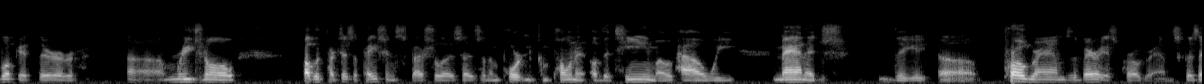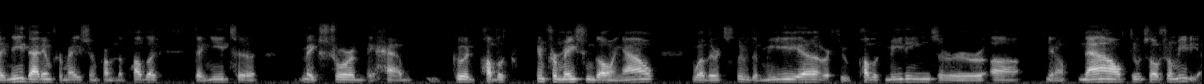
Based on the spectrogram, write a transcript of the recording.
look at their um, regional public participation specialist as an important component of the team of how we manage the uh, programs, the various programs, because they need that information from the public. They need to make sure they have good public information going out, whether it's through the media or through public meetings or, uh, you know, now through social media.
